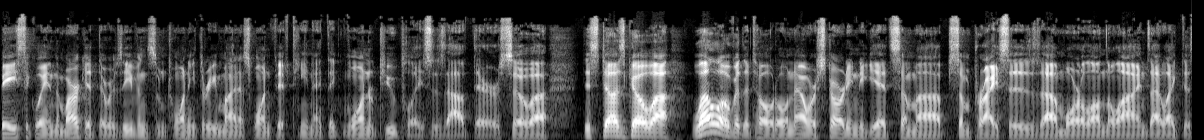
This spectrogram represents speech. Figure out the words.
basically in the market. There was even some 23 minus 115, I think one or two places out there. So uh, this does go uh, well over the total. Now we're starting to get some uh, some prices uh, more along the lines. I like to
